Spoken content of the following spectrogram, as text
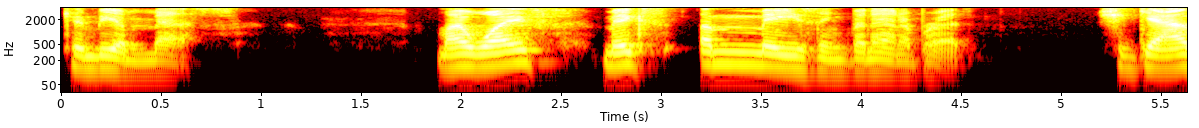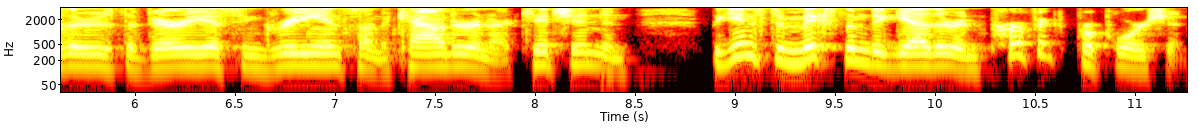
can be a mess. My wife makes amazing banana bread. She gathers the various ingredients on the counter in our kitchen and begins to mix them together in perfect proportion.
